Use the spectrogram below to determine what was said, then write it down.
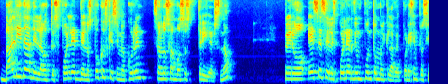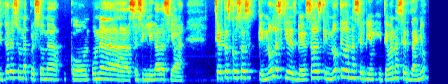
válida del auto-spoiler, de los pocos que se me ocurren, son los famosos triggers, ¿no? Pero ese es el spoiler de un punto muy clave. Por ejemplo, si tú eres una persona con una sensibilidad hacia ciertas cosas que no las quieres ver, sabes que no te van a hacer bien y te van a hacer daño,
